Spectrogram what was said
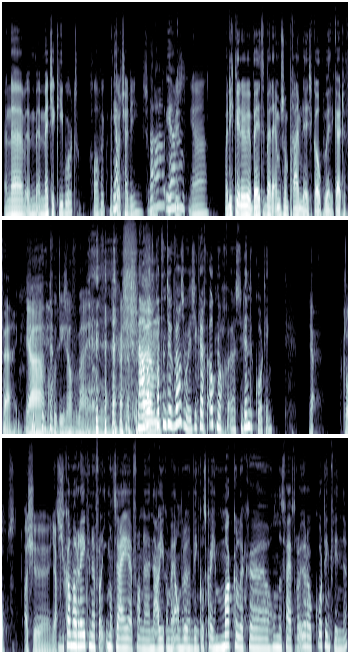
Een, eh, een Magic Keyboard, geloof ik, met Ja. Touch ID. Zo- Nou, ja. is- ja. Maar die kunnen we weer beter bij de Amazon Prime deze kopen, weet ik uit ervaring. Ja, maar goed, die is al voorbij. hè. Ja. Nou, wat, Ehm, wat natuurlijk wel zo is, je krijgt ook nog eh, studentenkorting. Klopt. Als je, ja. Dus je kan wel rekenen van iemand zei eh, van, eh, nou, je kan bij andere winkels kan je makkelijk eh, 150 euro korting vinden.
